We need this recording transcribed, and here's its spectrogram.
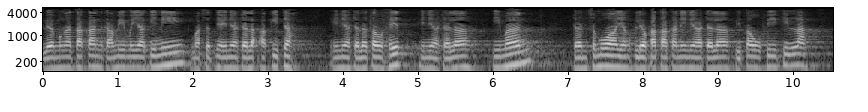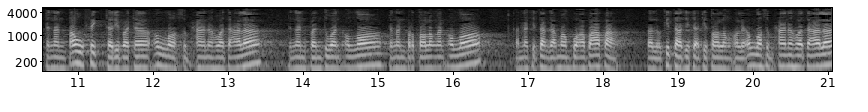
Beliau mengatakan kami meyakini, maksudnya ini adalah akidah, ini adalah tauhid, ini adalah iman dan semua yang beliau katakan ini adalah bitaufikillah dengan taufik daripada Allah Subhanahu wa taala, dengan bantuan Allah, dengan pertolongan Allah karena kita enggak mampu apa-apa. Kalau kita tidak ditolong oleh Allah Subhanahu wa taala,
